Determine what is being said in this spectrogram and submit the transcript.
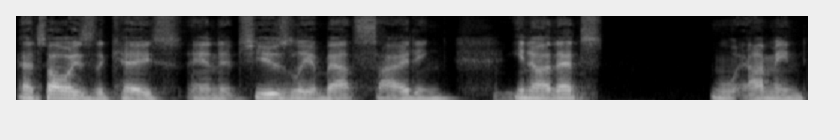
that's always the case. And it's usually about siting. Mm-hmm. You know, that's, I mean,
